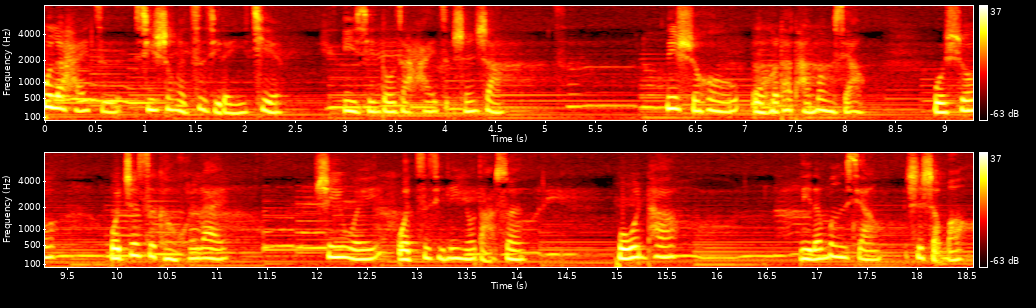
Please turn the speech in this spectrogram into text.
为了孩子牺牲了自己的一切，一心都在孩子身上。那时候我和他谈梦想，我说我这次肯回来，是因为我自己另有打算。我问他，你的梦想是什么？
